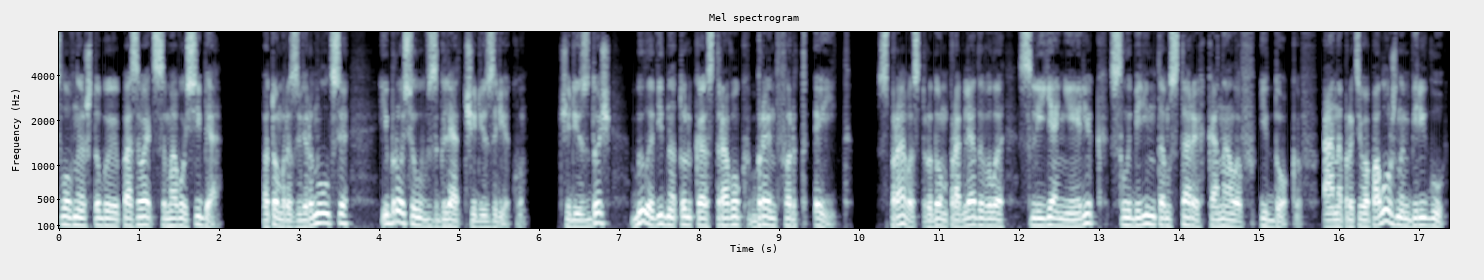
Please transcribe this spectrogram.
словно чтобы позвать самого себя. Потом развернулся и бросил взгляд через реку. Через дождь было видно только островок Брентфорд-Эйт. Справа с трудом проглядывало слияние рек с лабиринтом старых каналов и доков, а на противоположном берегу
